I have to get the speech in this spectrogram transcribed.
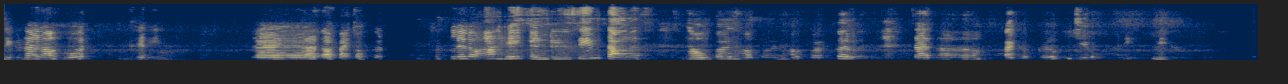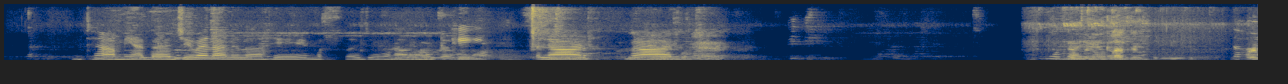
निघणार आहोत घरी. तर आता पॅकअप थकलेलो आहे कंटिन्यू तीन तास धावपळ धावपळ धावपळ करून आता पॅकअप करून जेवू आणि निघू. इथे आम्ही आता जेवायला आलेलो आहे. मस्त जेवण आहे मटकी सलाड भात. तर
